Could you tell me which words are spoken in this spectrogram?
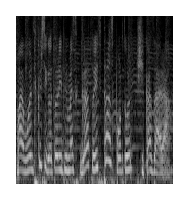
Mai mult, câștigătorii primesc gratuit transportul și cazarea.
